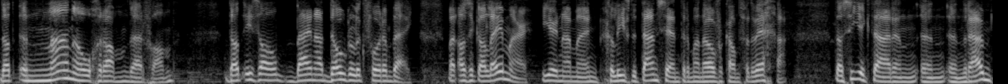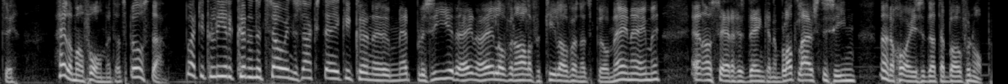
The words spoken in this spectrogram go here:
dat een nanogram daarvan... dat is al bijna dodelijk voor een bij. Maar als ik alleen maar hier naar mijn geliefde tuincentrum... aan de overkant van de weg ga... dan zie ik daar een, een, een ruimte helemaal vol met dat spul staan. Particulieren kunnen het zo in de zak steken, kunnen met plezier een hele of een halve kilo van dat spul meenemen. En als ze ergens denken een bladluis te zien, nou, dan gooien ze dat daar bovenop.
